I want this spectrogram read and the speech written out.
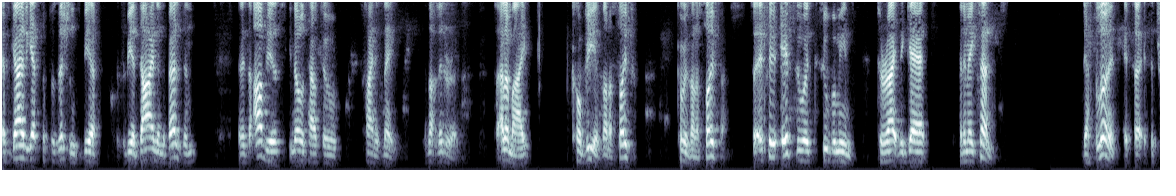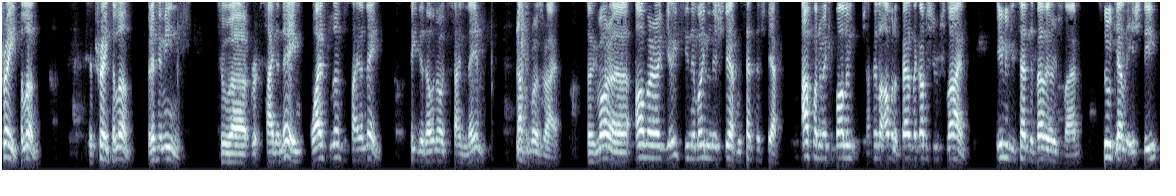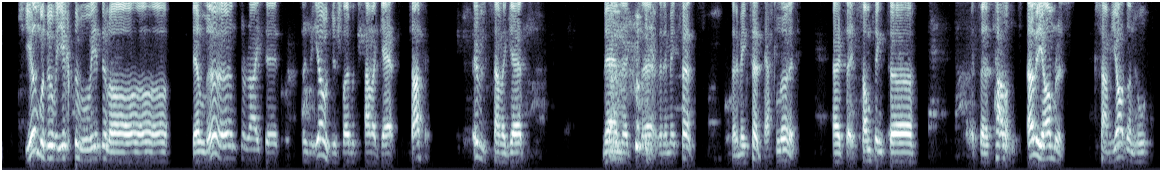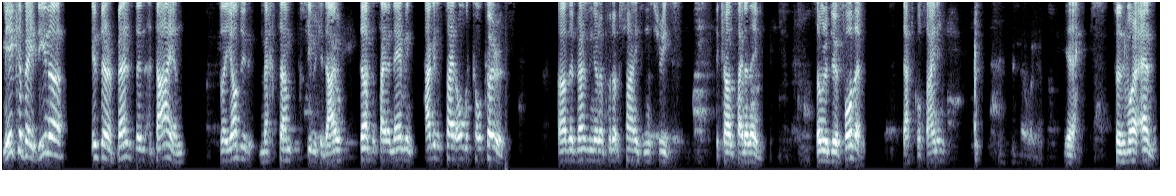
If a guy gets a position to be a to be a dine in the Besdin, and it's obvious he knows how to sign his name. He's not literate. So LMI, Kobi is not a cipher. Kobi is not a cipher. So if if the word ksuva means to write the get, then it makes sense. You have to learn it. It's a it's a trade to learn. It's a trade to learn. But if it means to uh, sign a name, why have to learn to sign a name? Think they don't know to sign a name? That's what right. So Gemara, Amar Yosi Lishliach, we said to Afan Shafila Amar Shleim. Even if you said Stu Kel Ishti. They'll learn to write it. So if you're Shleim, Ksava get, Shaf it. If it's Ksava get, then it's uh, then it makes sense. Then it makes sense. You have to learn it. Uh, it's, it's something to it's a talent. Eli Amris, Sam Yadan, who Mika Beidina, is there a bezdin, a dayan, the Yadi Mechtam, they have to sign a name in, how can they sign all the Kolkoras? Uh, the bezdin going to put up signs in the streets. They can't sign a name. Someone to do it for them. That's called signing. Yeah. So they want to end.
